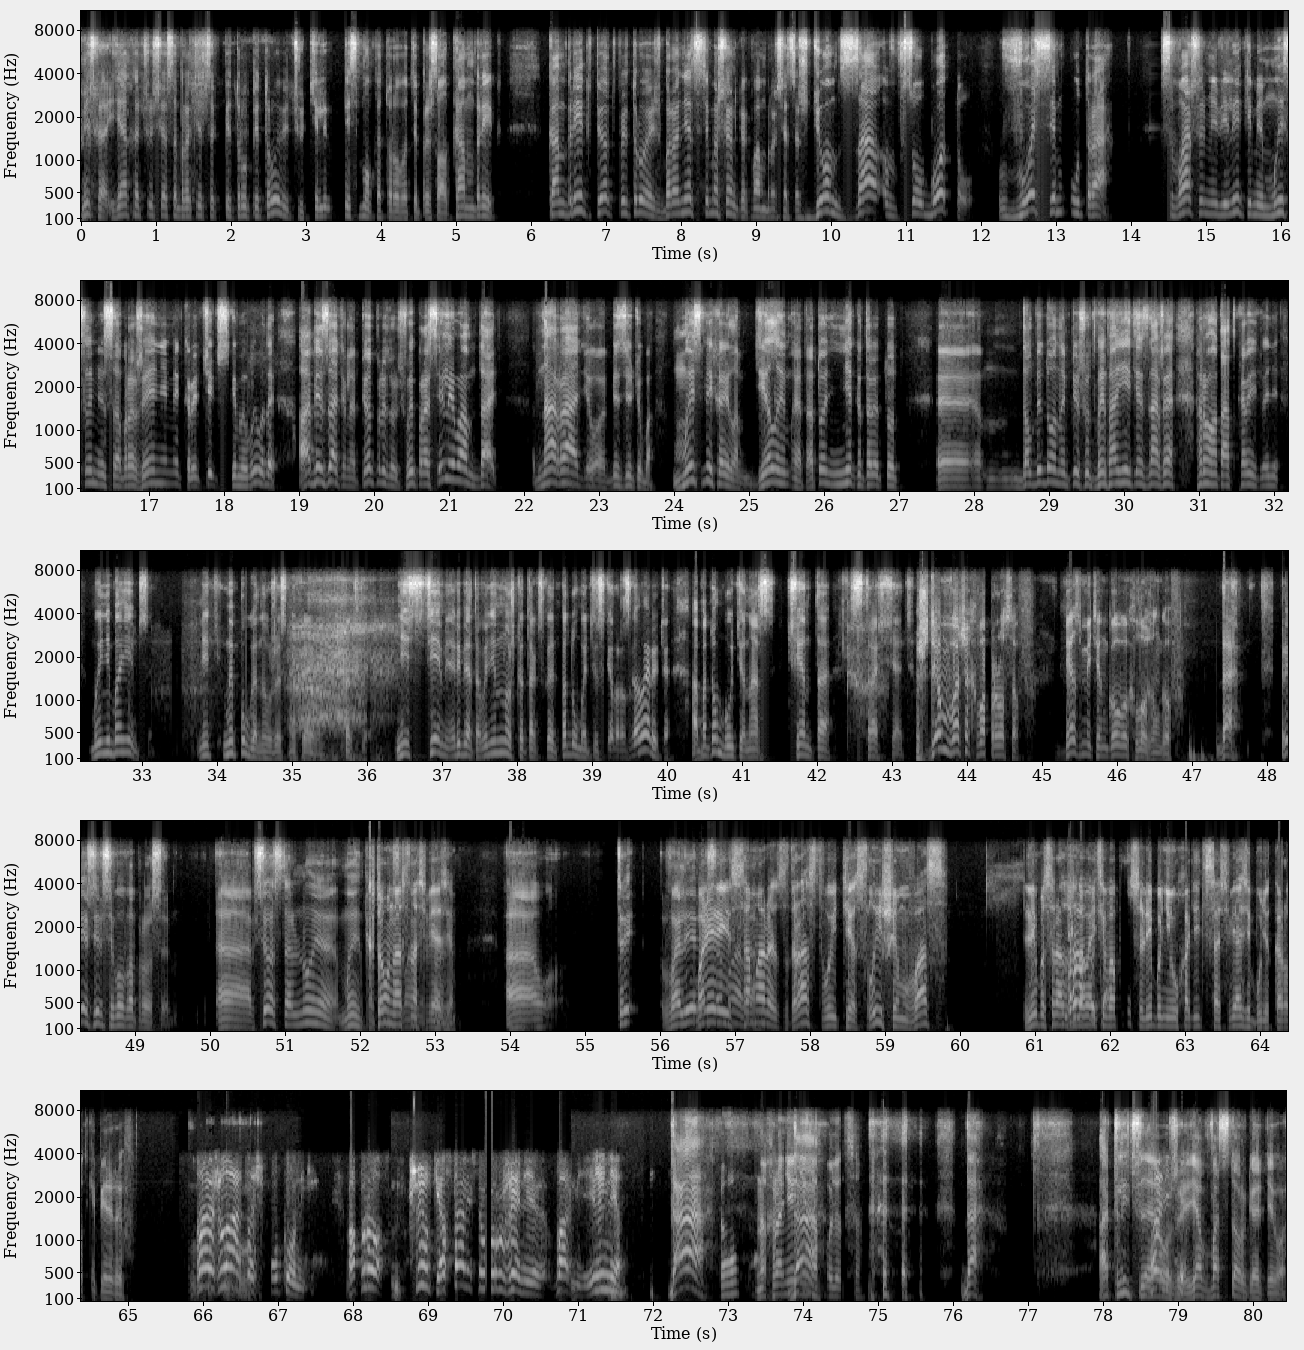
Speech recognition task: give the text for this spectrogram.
Миша, я хочу сейчас обратиться к Петру Петровичу, теле, письмо которого ты прислал. Камбрик. Камбрик Петр Петрович, баронец Тимошенко к вам обращается. Ждем за, в субботу в 8 утра с вашими великими мыслями, соображениями, критическими выводами. Обязательно, Петр Петрович, вы просили вам дать на радио, без Ютуба. Мы с Михаилом делаем это. А то некоторые тут э, долбидоны пишут, вы боитесь даже рот открыть. Мы не боимся. Не, мы пуганы уже с Михаилом. Так что не с теми. Ребята, вы немножко, так сказать, подумайте, с кем разговариваете, а потом будете нас чем-то стращать. Ждем ваших вопросов. Без митинговых лозунгов. Да. Прежде всего вопросы. А все остальное мы... Кто у нас на связи? А, три... Валерий, Валерий Самара. Самары, здравствуйте, слышим вас. Либо сразу задавайте вопросы, либо не уходите со связи, будет короткий перерыв. Здравия желаю, товарищ полковники. Вопрос. Шилки остались на вооружении в армии или нет? Да! На хранении да. находятся. Да. Отличное оружие. Я в восторге от него.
